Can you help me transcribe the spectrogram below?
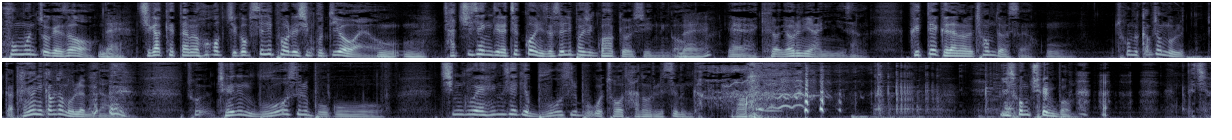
후문 쪽에서 네. 지각했다면 허겁지겁 슬리퍼를 신고 뛰어와요. 음, 음. 자취생들의 특권이죠. 슬리퍼 신고 학교 올 수 있는 거. 네. 예, 그 여름이 아닌 이상. 그때 그 단어를 처음 들었어요. 음. 처음에 깜짝 놀랐, 그러니까 당연히 깜짝 놀랍니다. 저, 쟤는 무엇을 보고, 친구의 행색에 무엇을 보고 저 단어를 쓰는가. 이 성추행범. 그쵸.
